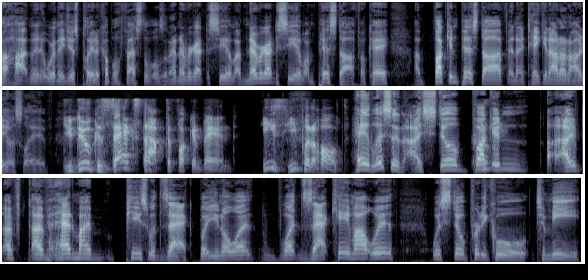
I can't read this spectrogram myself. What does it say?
a, hot minute where they just played a couple of festivals, and I never got to see them. I've never got to see them. I'm pissed off. Okay, I'm fucking pissed off, and I take it out on Audioslave. You do because Zack stopped the fucking band. He's he put a halt. Hey, listen, I still fucking I I've I've had my piece with Zack, but you know what? What Zack came out with was still pretty cool to me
